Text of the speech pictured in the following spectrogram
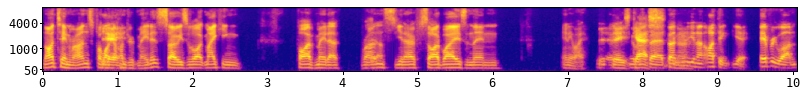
19 runs for like Yeah. 100 meters, so he's like making five meter runs, you know, sideways, and then anyway, Yeah, Yeah, he's gas, bad. But you know. you know, I think yeah, everyone,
